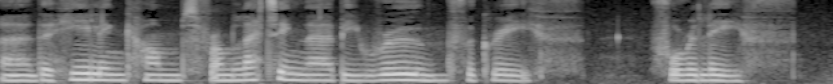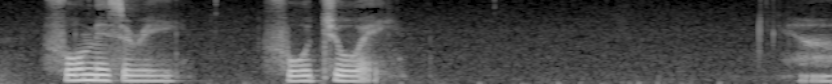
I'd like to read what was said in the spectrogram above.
Uh, the healing comes from letting there be room for grief, for relief, for misery, for joy. Yeah,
